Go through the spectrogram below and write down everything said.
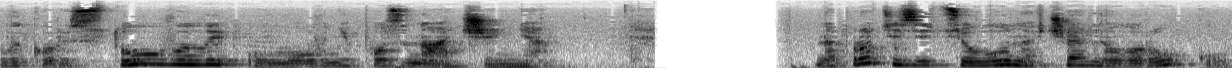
використовували умовні позначення. На протязі цього навчального року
